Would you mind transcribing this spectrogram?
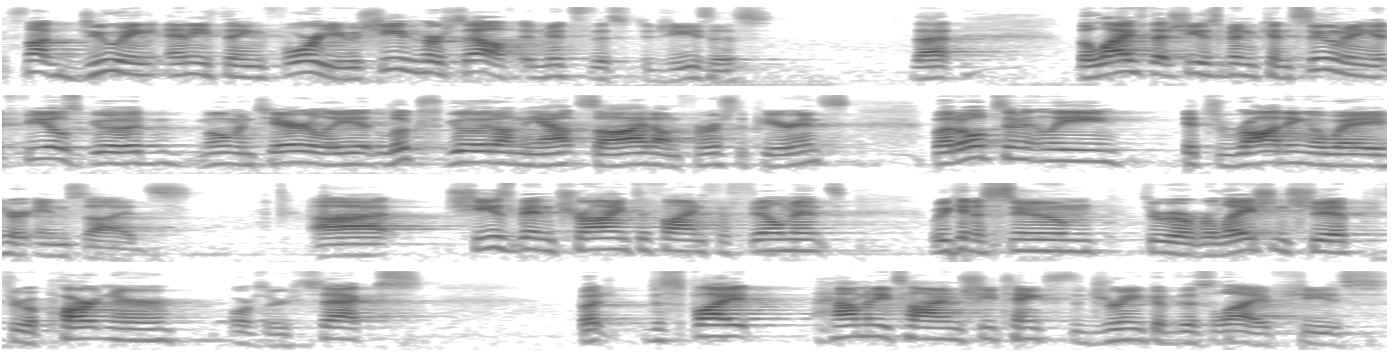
It's not doing anything for you. She herself admits this to Jesus that the life that she has been consuming, it feels good momentarily, it looks good on the outside on first appearance, but ultimately it's rotting away her insides. Uh, she's been trying to find fulfillment, we can assume, through a relationship, through a partner, or through sex. But despite how many times she takes the drink of this life, she's,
